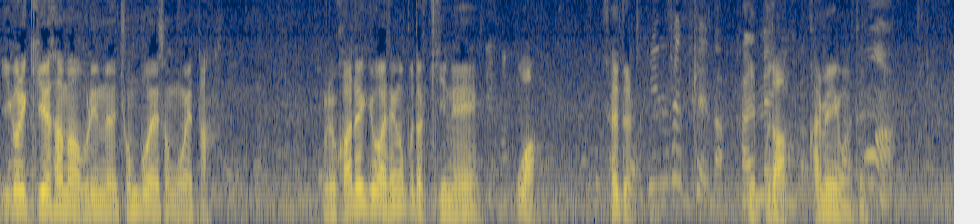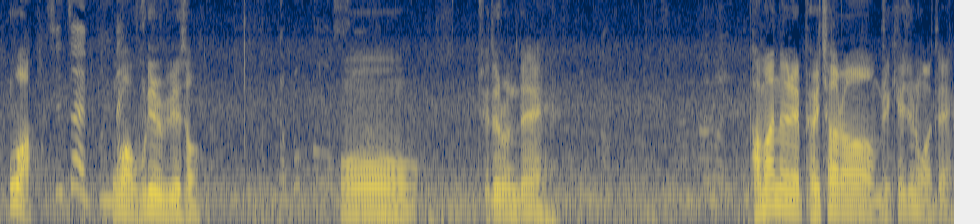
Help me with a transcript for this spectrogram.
이걸 기회 삼아 우리는 존버에 성공했다. 그리고 까르교가 생각보다 기네. 우와 새들. 흰색 새다. 이쁘다? 갈매기인 것 같아. 우와. 우와. 진짜 예쁜데? 우와 우리를 위해서. 오 제대로인데 밤하늘의 별처럼 이렇게 해주는 것 같아.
